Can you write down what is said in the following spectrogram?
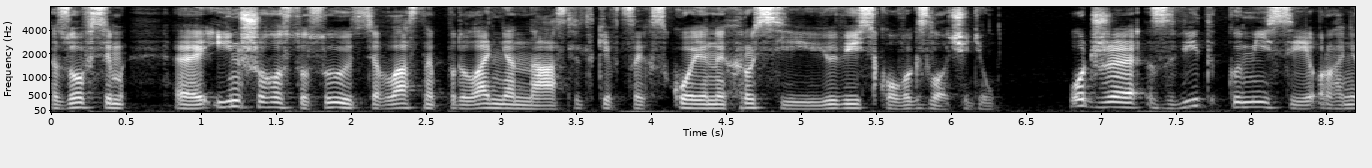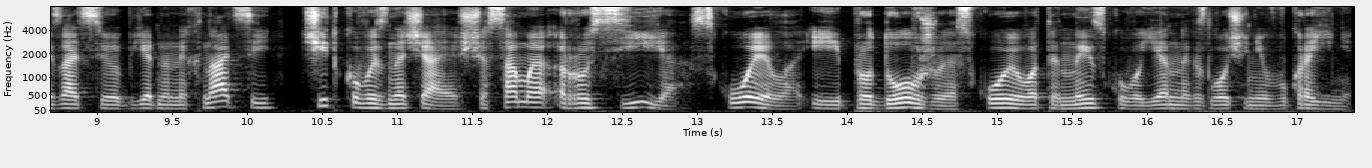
зовсім е, іншого, стосуються власне подолання наслідків цих скоєних Росією військових злочинів. Отже, звіт комісії Організації Об'єднаних Націй чітко визначає, що саме Росія скоїла і продовжує скоювати низку воєнних злочинів в Україні.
